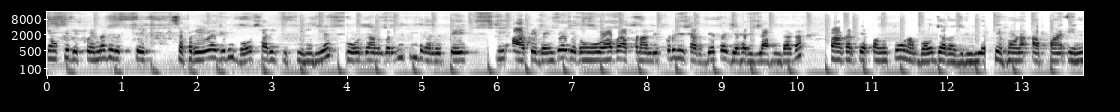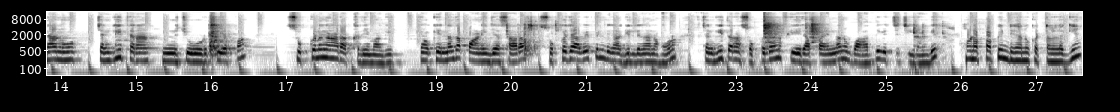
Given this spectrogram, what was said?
ਕਿਉਂਕਿ ਦੇਖੋ, ਇਹਨਾਂ ਦੇ ਵਿੱਚ ਸਪਰੇਅ ਹੈ ਜਿਹੜੀ ਬਹੁਤ ਸਾਰੀ ਕੀਤੀ ਹੁੰਦੀ ਹੈ। ਹੋਰ ਜਾਨਵਰ ਵੀ ਭਿੰਡੀਆਂ ਦੇ ਉੱਤੇ ਆ ਕੇ ਬਹਿੰਦੇ ਆ, ਜਦੋਂ ਉਹ ਆਪਣਾ ਲਿਕਵਿਡ ਜਿਹਾ ਛੱਡਦੇ ਆ ਤਾਂ ਜ਼ਹਿਰੀਲਾ ਹੁੰਦਾਗਾ ਤਾਂ ਕਰਕੇ ਆਪਾਂ ਨੂੰ ਧੋਣਾ ਬਹੁਤ ਜ਼ਿਆਦਾ ਜ਼ਰੂਰੀ ਹੈ ਤੇ ਹੁਣ ਆਪਾਂ ਇਹਨਾਂ ਨੂੰ ਚੰਗੀ ਤਰ੍ਹਾਂ ਨਿਚੋੜ ਕੇ ਆਪਾਂ ਸੁੱਕਣੀਆਂ ਰੱਖ ਦੇਵਾਂਗੇ, ਕਿਉਂਕਿ ਇਹਨਾਂ ਦਾ ਪਾਣੀ ਜਿਹਾ ਸਾਰਾ ਸੁੱਕ ਜਾਵੇ ਭਿੰਡੀਆਂ ਗਿੱਲੀਆਂ ਨਾ ਹੋਣ, ਚੰਗੀ ਤਰ੍ਹਾਂ ਸੁੱਕ ਜਾਣ, ਫਿਰ ਆਪਾਂ ਇਹਨਾਂ ਨੂੰ ਬਾਅਦ ਦੇ ਵਿੱਚ ਚੀਰਾਂਗੇ। ਹੁਣ ਆਪਾਂ ਭਿੰਡੀਆਂ ਨੂੰ ਕੱਟਣ ਲੱਗੇ ਹਾਂ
